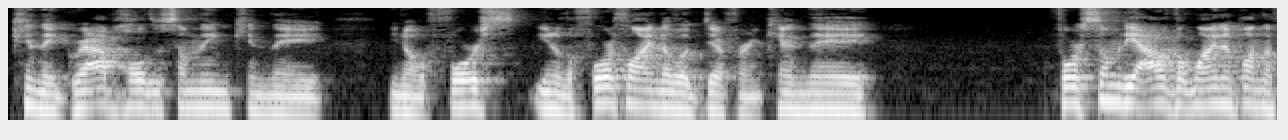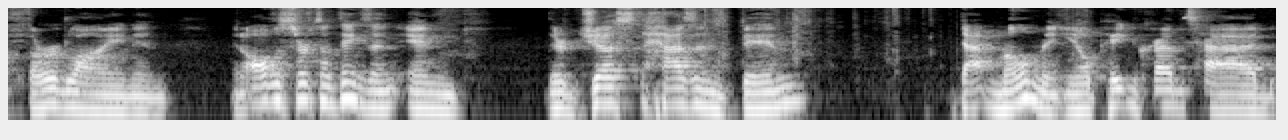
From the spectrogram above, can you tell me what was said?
can they grab hold of something? Can they, you know, force you know the fourth line to look different? Can they force somebody out of the lineup on the third line and and all the sorts of things and and there just hasn't been that moment. You know, Peyton Krebs had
